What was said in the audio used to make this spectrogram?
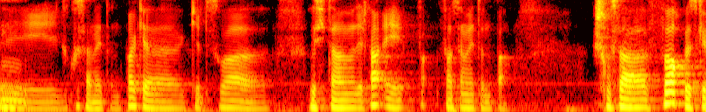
Mm. Et du coup, ça m'étonne pas qu'elle soit aussi un modèle phare. Et enfin, ça m'étonne pas. Je trouve ça fort parce que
